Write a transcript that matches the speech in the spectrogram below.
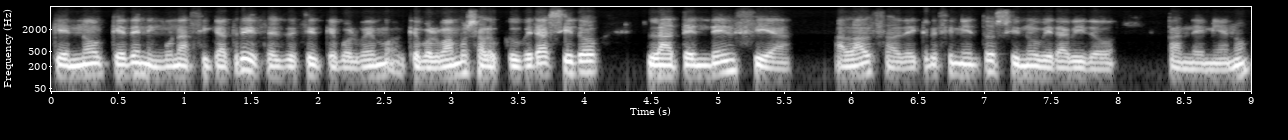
que no quede ninguna cicatriz, es decir, que, volvemos, que volvamos a lo que hubiera sido la tendencia al alza de crecimiento si no hubiera habido pandemia, ¿no?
